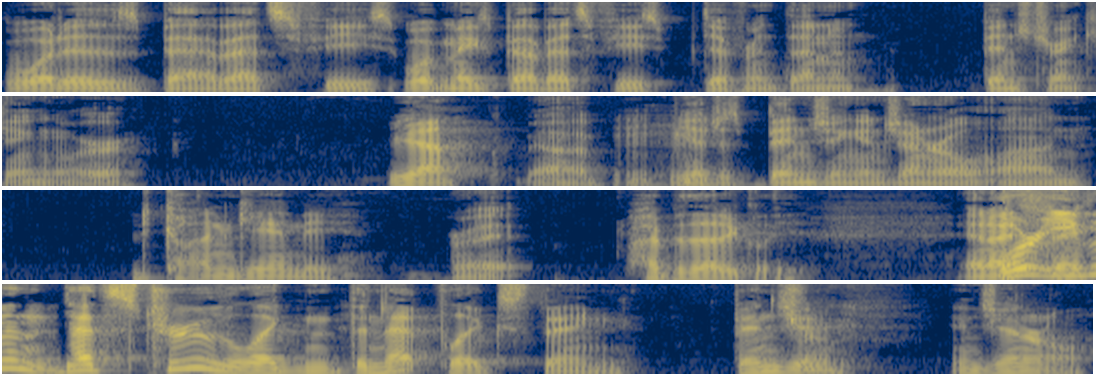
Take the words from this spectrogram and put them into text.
what is Babette's feast? What makes Babette's feast different than binge drinking or Yeah, uh, Mhm. yeah, just binging in general on cotton candy, right. Hypothetically, And or I think, even that's true. Like the Netflix thing, binging Sure. in general.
